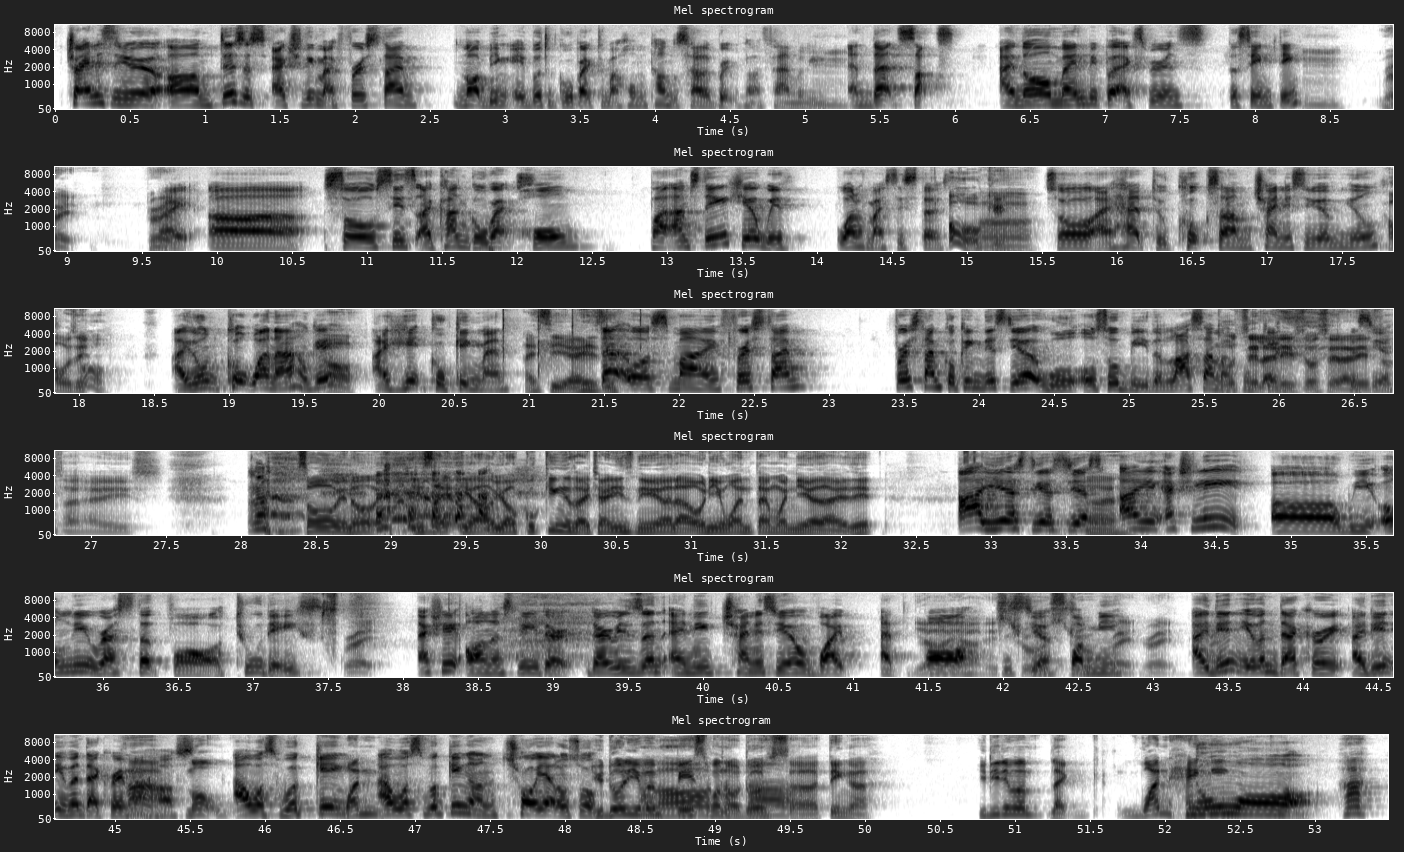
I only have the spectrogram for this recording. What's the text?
Chinese New Year, um, this is actually my first time not being able to go back to my hometown to celebrate with my family. Mm. And that sucks. I know many people experience the same thing. Mm. Right. Right. right? Uh, so since I can't go back home, but I'm staying here with one of my sisters. Oh, okay. Uh, So I had to cook some Chinese New Year meal. how was it? oh. I don't cook one, ah, okay? Oh. I hate cooking, man. I see. I see. That was my first time. First time cooking this year will also be the last time I'm Don't say cooking. like this, don't say like this, year. don't say like this. So you know, it's like your, your cooking is like Chinese New Year lah. Only one time one year lah. Is it? Ah, yes, yes, yes. Uh. I actually, uh, we only rested for two days. Right. Actually, honestly, there there isn't any Chinese New Year vibe at Yeah, all yeah, it's this true, year it's for true. me. Right, right, I didn't even decorate. I didn't even decorate my house. not I was working. one- I was working on Choyat also. You don't even Walao, paste one of those uh, thing ah. You didn't even like one hanging. no, Huh?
